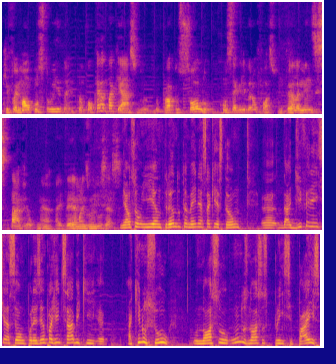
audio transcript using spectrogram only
que foi mal construída. Então qualquer ataque ácido do próprio solo consegue liberar o fósforo. Então ela é menos estável, né? A ideia é mais ou menos essa. Nelson, e entrando também nessa questão uh, da diferenciação, por exemplo, a gente sabe que uh, aqui no sul o nosso, um dos nossos principais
